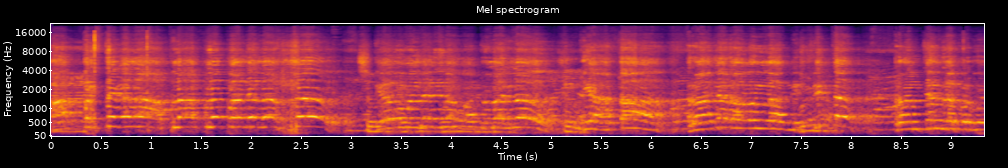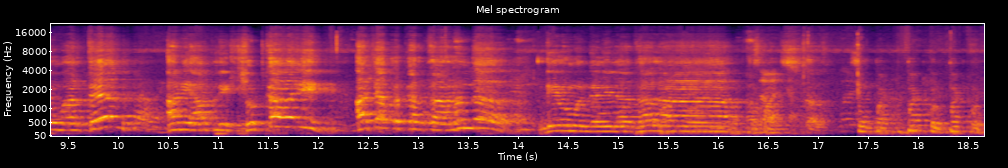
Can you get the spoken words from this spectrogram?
हा प्रत्येकाला आपलं आपलं पाण्याला असतं. देव मंडळीला वाटू लागलं की आता निश्चित रामचंद्र प्रभू मारतील आणि आपली सुटका होईल अशा प्रकारचा आनंद देव मंडळीला झाला पटकून पटकून.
